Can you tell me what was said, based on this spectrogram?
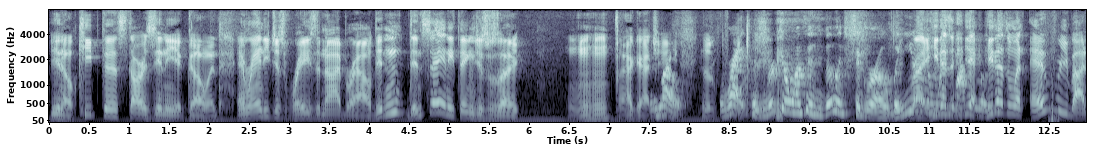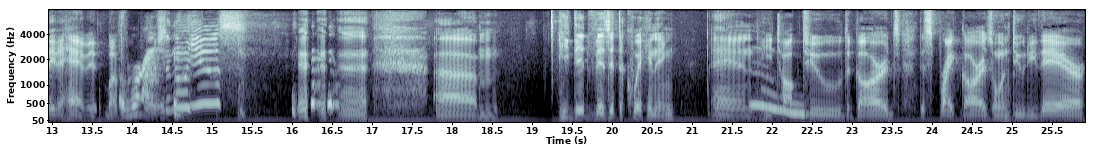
you know, keep the Star Zinnia going. And Randy just raised an eyebrow, didn't didn't say anything, just was like, mm-hmm, I got you, Right. Right, because Richter wants his village to grow, but he Right, doesn't he doesn't. Yeah, he doesn't want everybody to have it, but for Right. personal use. um, he did visit the quickening and he talked to the guards, the sprite guards on duty there.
